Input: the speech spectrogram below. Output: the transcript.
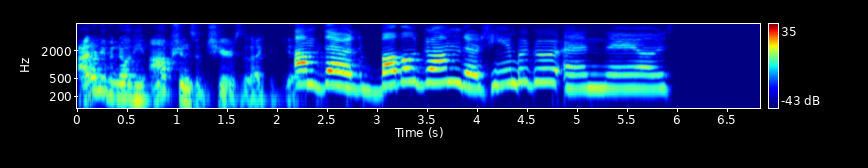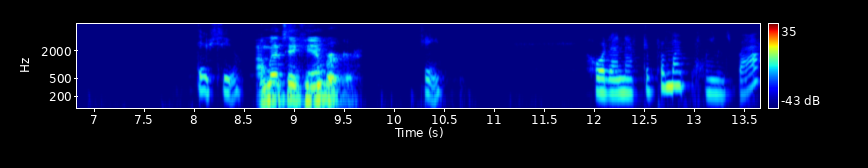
I don't even know the options of cheers that I could get. Um, there's bubble gum, there's hamburger, and there's there's two. I'm gonna take hamburger. Okay. Hold on, I have to put my coins back.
